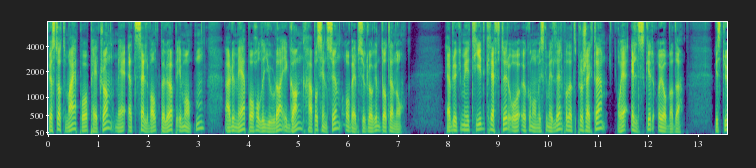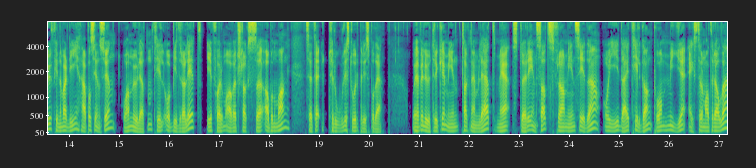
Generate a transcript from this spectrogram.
Ved å støtte meg på Patron med et selvvalgt beløp i måneden, er du med på å holde hjula i gang her på Sinnsyn og webpsykologen.no. Jeg bruker mye tid, krefter og økonomiske midler på dette prosjektet, og jeg elsker å jobbe med det. Hvis du finner verdi her på Sinnsyn og har muligheten til å bidra litt i form av et slags eh, abonnement, setter jeg utrolig stor pris på det. Og jeg vil uttrykke min takknemlighet med større innsats fra min side og gi deg tilgang på mye ekstramateriale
